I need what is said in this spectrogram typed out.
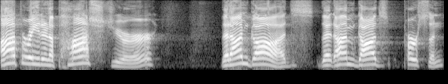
operate in a posture that I'm God's, that I'm God's person.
